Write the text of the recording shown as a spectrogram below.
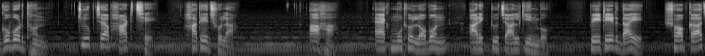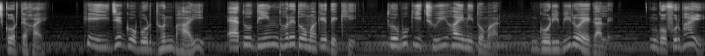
গোবর্ধন চুপচাপ হাঁটছে, হাতে ঝোলা। আহা এক মুঠো লবণ আর একটু চাল কিনব। পেটের দায়ে সব কাজ করতে হয়। এই যে গোবর্ধন ভাই এতদিন ধরে তোমাকে দেখি তবু কিছুই হয়নি তোমার। গরিবই রয়ে গেলে। গফুর ভাই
